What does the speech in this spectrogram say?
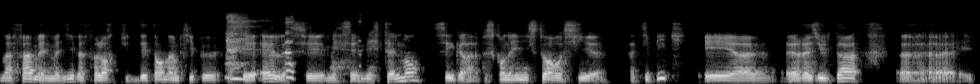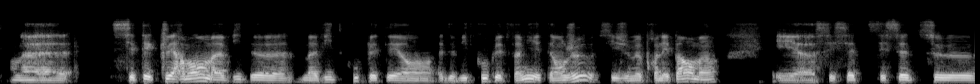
ma femme, elle m'a dit, il va falloir que tu te détendes un petit peu. Et elle, c'est, mais, mais tellement, c'est grave, parce qu'on a une histoire aussi euh, atypique. Et euh, résultat, euh, on a, c'était clairement ma vie de ma vie de couple était en de vie de couple et de famille était en jeu si je me prenais pas en main. Et euh, c'est cette, c'est cette, ce,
